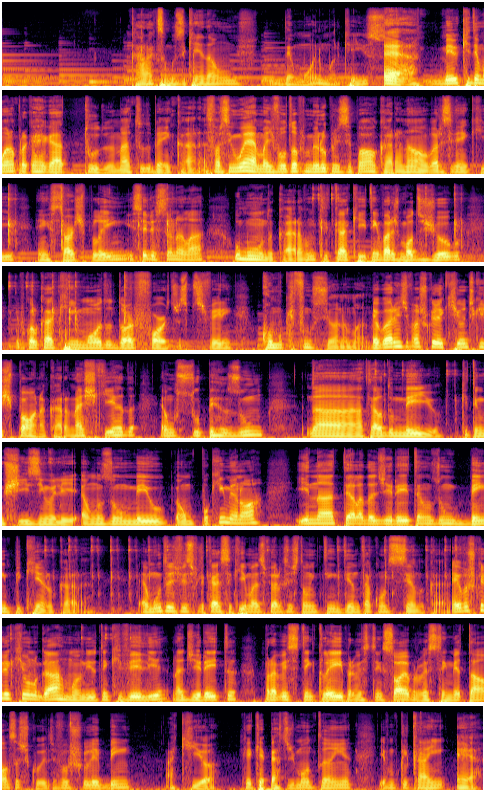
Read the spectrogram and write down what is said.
Caraca, essa musiquinha dá uns demônio, mano, que isso? É, meio que demora pra carregar tudo, mas tudo bem, cara. Você fala assim, ué, mas voltou pro menu principal, cara? Não, agora você vem aqui em Start Playing e seleciona lá o mundo, cara. Vamos clicar aqui, tem vários modos de jogo. Eu vou colocar aqui em modo Door Fortress, pra vocês verem como que funciona, mano. E agora a gente vai escolher aqui onde que spawna, cara. Na esquerda é um super zoom na, na, tela do meio, que tem um xizinho ali, é um zoom meio, é um pouquinho menor, e na tela da direita é um zoom bem pequeno, cara. É muito difícil explicar isso aqui, mas espero que vocês estão entendendo o que tá acontecendo, cara. Aí eu vou escolher aqui um lugar, mano, e eu tenho que ver ali na direita pra ver se tem clay, pra ver se tem soil, pra ver se tem metal, essas coisas. Eu vou escolher bem aqui, ó, que aqui é perto de montanha, e vamos clicar em E.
